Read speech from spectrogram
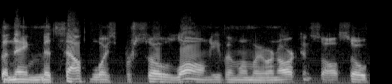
the name Mid South Boys for so long, even when we were in Arkansas. So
